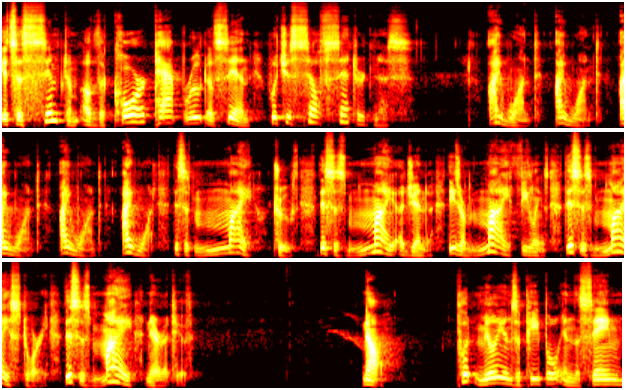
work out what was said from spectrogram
It's a symptom of the core tap root of sin, which is self centeredness. I want, I want, I want, I want, I want. This is my truth. This is my agenda. These are my feelings. This is my story. This is my narrative. Now, put millions of people in the same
